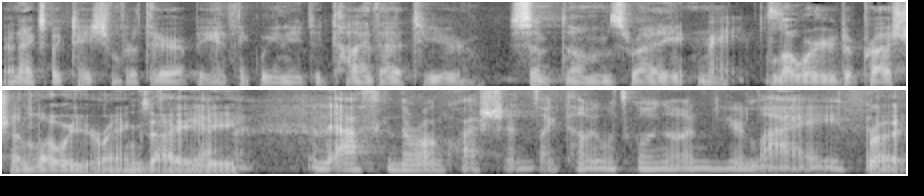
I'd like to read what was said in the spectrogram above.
an expectation for therapy. I think we need to tie that to your symptoms, right? And right. Lower your depression, lower your anxiety. Yeah. And asking the wrong questions, like, tell me what's going on in your life. Right.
